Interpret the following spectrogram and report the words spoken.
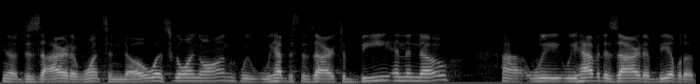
you know, desire to want to know what's going on. We, we have this desire to be in the know. Uh, we, we have a desire to be able to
